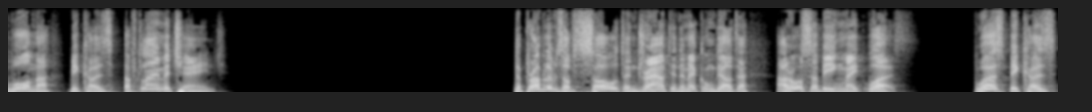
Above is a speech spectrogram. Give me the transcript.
warmer because of climate change. The problems of salt and drought in the Mekong Delta are also being made worse. Worse because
